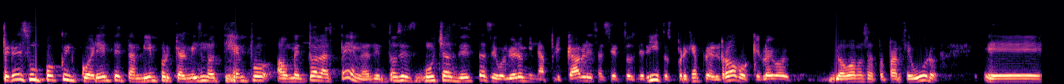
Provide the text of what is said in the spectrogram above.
pero es un poco incoherente también porque al mismo tiempo aumentó las penas. Entonces, muchas de estas se volvieron inaplicables a ciertos delitos. Por ejemplo, el robo, que luego lo vamos a topar seguro. Eh,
